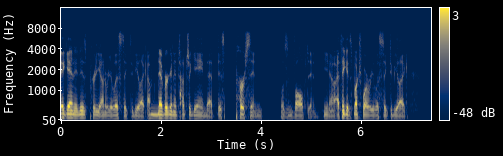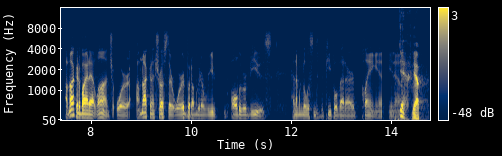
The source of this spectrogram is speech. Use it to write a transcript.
again it is pretty unrealistic to be like I'm never going to touch a game that this person was involved in. You know, I think it's much more realistic to be like I'm not going to buy it at launch, or I'm not going to trust their word, but I'm going to read all the reviews and I'm going to listen to the people that are playing it. You know, Yeah, Yep.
